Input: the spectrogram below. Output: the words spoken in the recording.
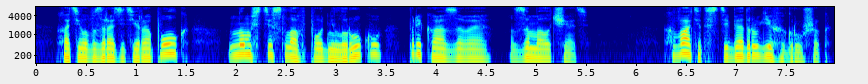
— хотел возразить Ярополк, но Мстислав поднял руку, приказывая замолчать. «Хватит с тебя других игрушек.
